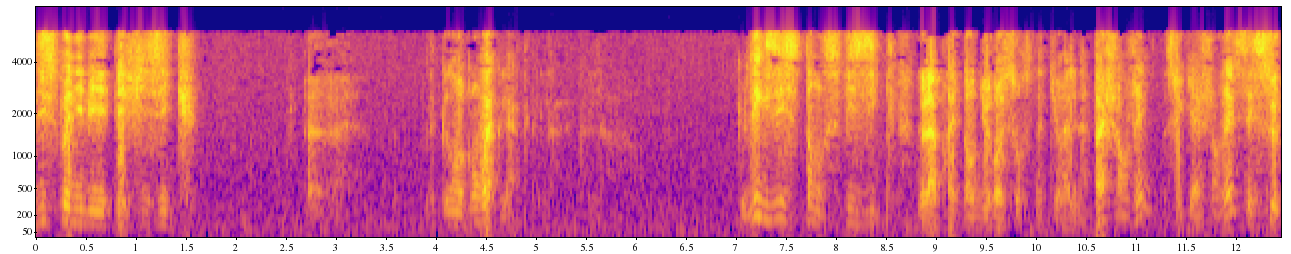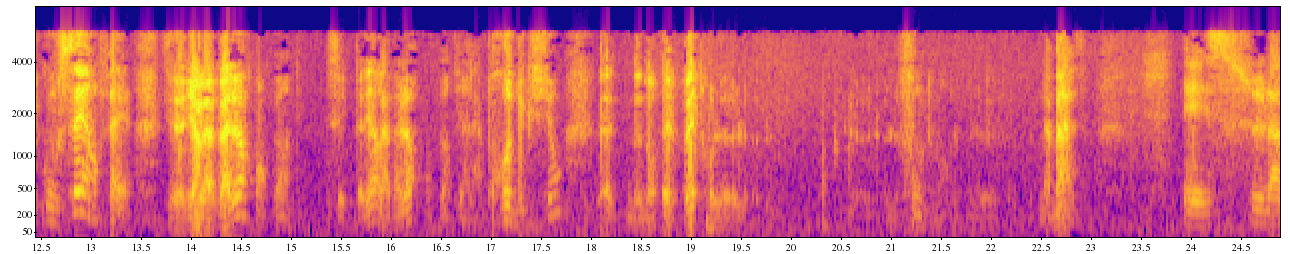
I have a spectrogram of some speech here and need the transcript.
disponibilité physique, euh, on voit que la, que l'existence physique de la prétendue ressource naturelle n'a pas changé. Ce qui a changé, c'est ce qu'on sait en faire, c'est-à-dire la valeur qu'on peut en c'est-à-dire la valeur qu'on peut en tirer, la production euh, dont elle peut être le, fondement, la base. Et cela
